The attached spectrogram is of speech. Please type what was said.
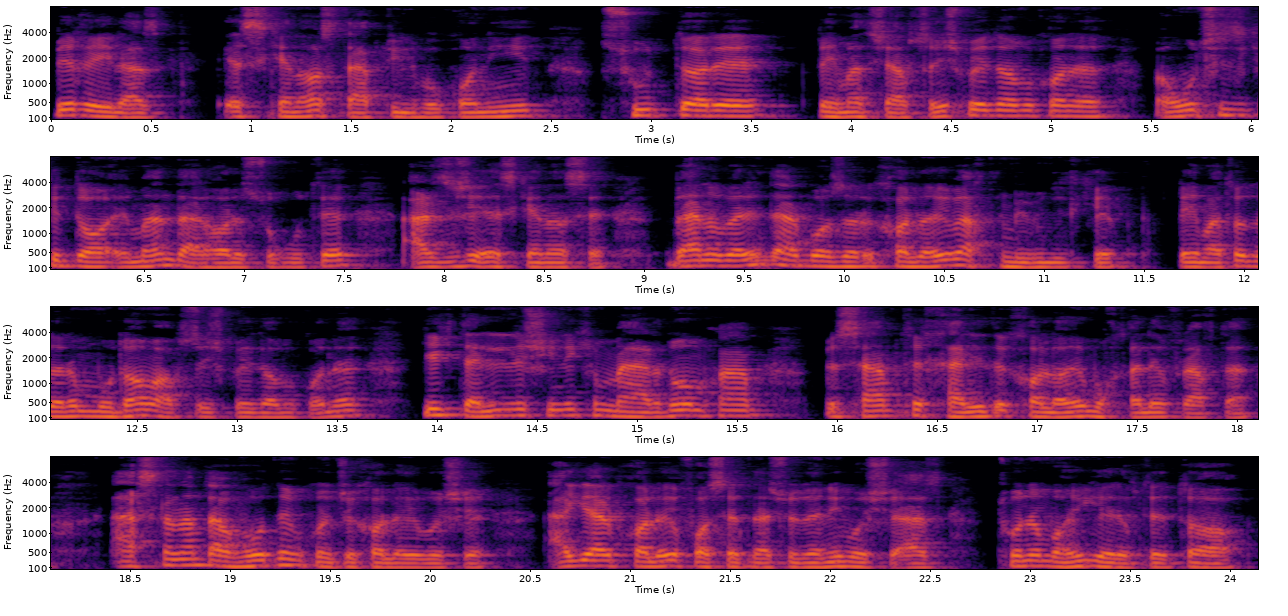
به غیر از اسکناس تبدیل بکنید سود داره قیمتش افزایش پیدا می‌کنه و اون چیزی که دائما در حال سقوطه ارزش اسکناسه. بنابراین در بازار کالایی وقتی می‌بینید که قیمت ها داره مدام افزایش پیدا می‌کنه یک دلیلش اینه که مردم هم به سمت خرید کالاهای مختلف رفتن. اصلا هم تفاوت نمی‌کنه چه کالایی باشه. اگر کالای فاسد نشدنی باشه از تون ماهی گرفته تا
